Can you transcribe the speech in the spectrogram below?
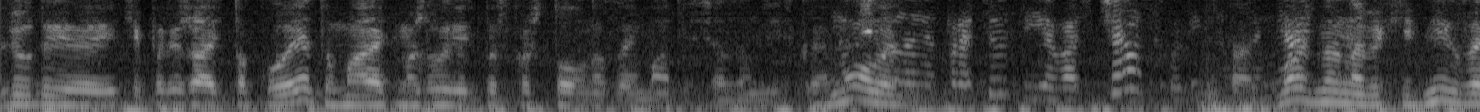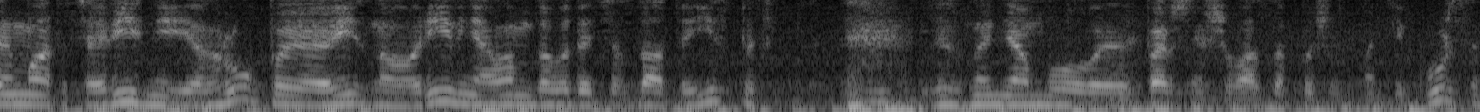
Люди, які приїжджають по коету, мають можливість безкоштовно займатися з англійської Якщо мови. ви не працюєте, є у вас час, ходіть на заняття. можна на вихідних займатися. Різні є групи різного рівня. Вам доведеться здати іспит зі знання мови, перш ніж вас запишуть на ті курси.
